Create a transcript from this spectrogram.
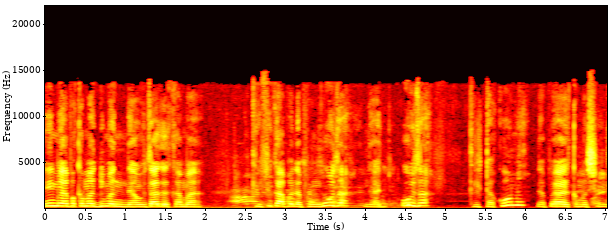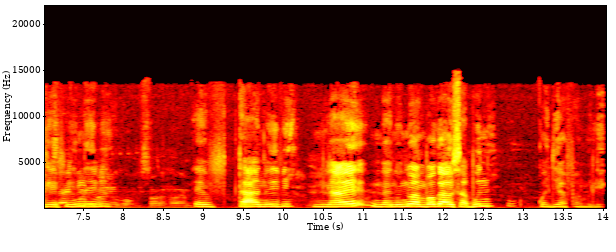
Mimi hapa kama juma nauzaga kama kifika hapa napunguza nauza kilita kumi napewa kama shilingi elfu nne hivi elfu tano hivi, naye nanunua mboga au sabuni kwa ajili ya familia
